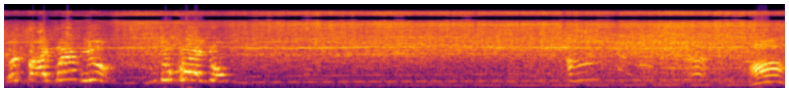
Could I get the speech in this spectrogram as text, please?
佢大佢一跳，唔通佢係用？啊！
